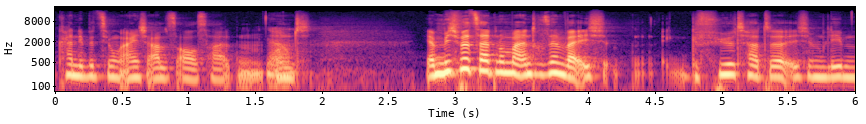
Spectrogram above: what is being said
kann die Beziehung eigentlich alles aushalten. Ja. Und ja, mich würde es halt nur mal interessieren, weil ich gefühlt hatte, ich im Leben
